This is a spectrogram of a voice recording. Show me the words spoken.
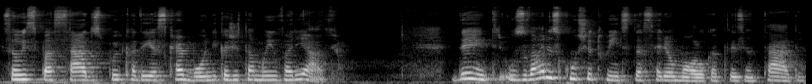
são espaçados por cadeias carbônicas de tamanho variável. Dentre os vários constituintes da série homóloga apresentada,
